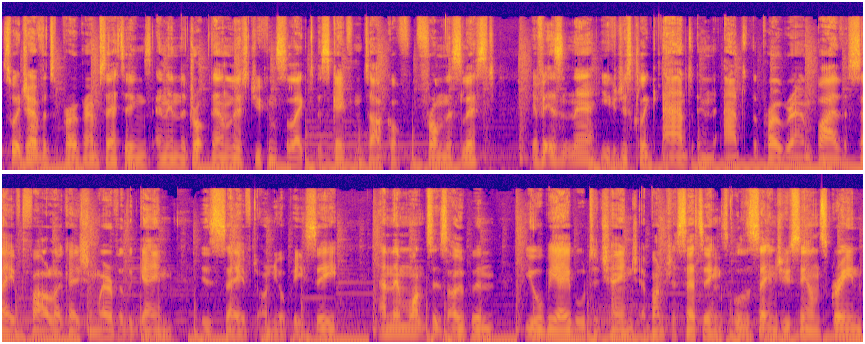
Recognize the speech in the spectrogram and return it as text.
switch over to program settings, and in the drop down list you can select escape from Tarkov from this list. If it isn't there, you could just click add and add the program by the saved file location wherever the game is saved on your PC. And then once it's open, you'll be able to change a bunch of settings. All the settings you see on screen,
